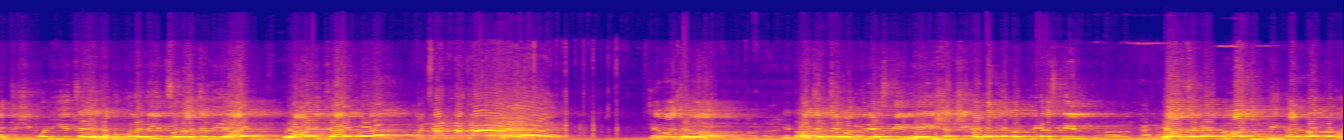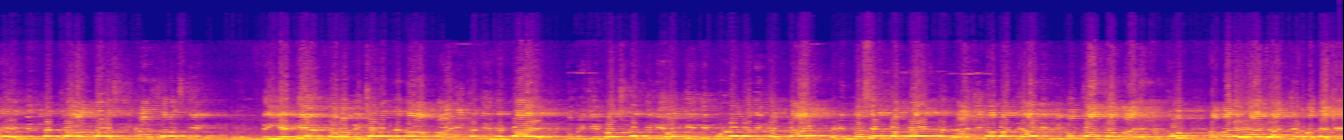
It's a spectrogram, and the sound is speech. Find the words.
आमची शिकवण हीच आहे. रघुकुल रीत सदा चली आहे प्राण जाय जेव्हा जेव्हा हे भाजपचे मंत्री असतील हे यशस्वी गटाचे मंत्री असतील या सगळ्या महाझुटी कारभारमधले निर्लज्ज आमदार असतील खासदार असतील ते येतील तेव्हा विचारत त्यांना पाणी कधी देताय? तुम्ही जी वचनं दिली होती ती पूर्ण कधी करताय आणि नसेल करताय तर राजीनामा द्या आणि निघून जा आमच्या महाराष्ट्रातून. आम्हाला या राज्यामध्ये अशी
